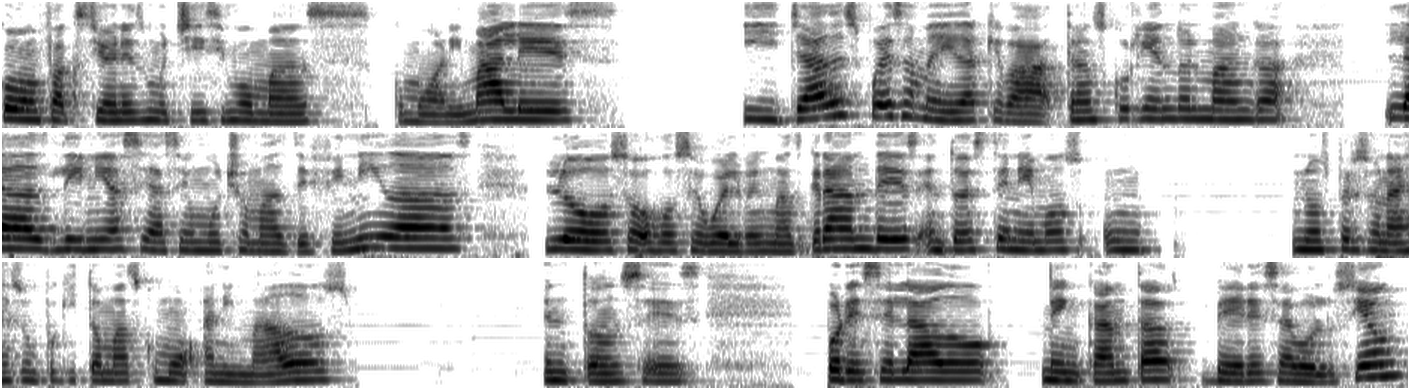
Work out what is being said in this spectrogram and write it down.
con facciones muchísimo más como animales. Y ya después, a medida que va transcurriendo el manga, las líneas se hacen mucho más definidas, los ojos se vuelven más grandes, entonces tenemos unos personajes un poquito más como animados. Entonces, por ese lado, me encanta ver esa evolución.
